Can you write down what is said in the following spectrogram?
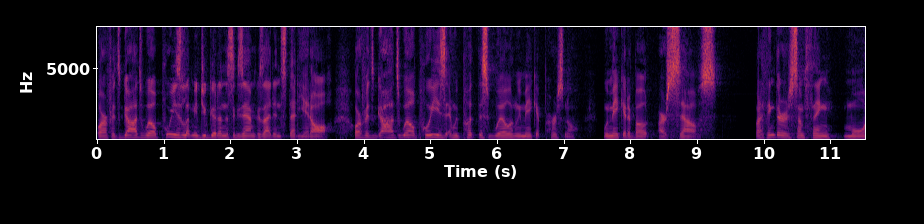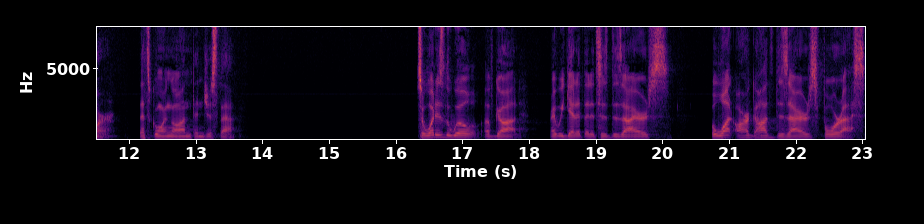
Or if it's God's will, please let me do good on this exam because I didn't study at all. Or if it's God's will, please, and we put this will and we make it personal. We make it about ourselves. But I think there is something more that's going on than just that. So, what is the will of God? Right? We get it that it's His desires. But what are God's desires for us?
